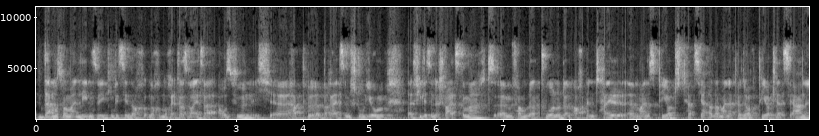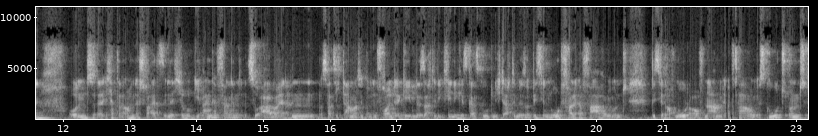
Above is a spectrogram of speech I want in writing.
Da muss man meinen Lebensweg ein bisschen noch, noch, noch etwas weiter ausführen. Ich äh, habe äh, bereits im Studium äh, vieles in der Schweiz gemacht, ähm, Formulaturen und dann auch einen Teil äh, meines PJ-Tertiale oder meiner PJ-Tertiale. Und äh, ich habe dann auch in der Schweiz in der Chirurgie angefangen zu arbeiten. Das hat sich damals über einen Freund ergeben, der sagte, die Klinik ist ganz gut. Und ich dachte mir, so ein bisschen Notfallerfahrung und ein bisschen auch Notaufnahmenerfahrung ist gut. Und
